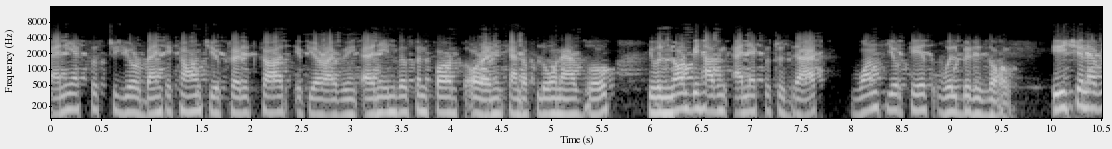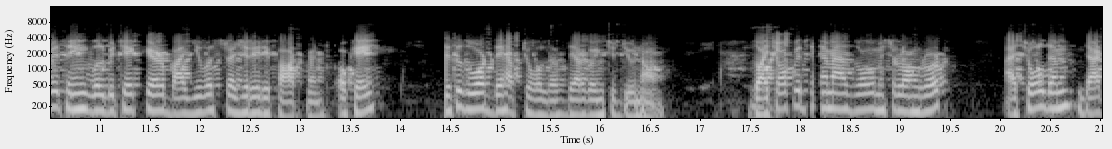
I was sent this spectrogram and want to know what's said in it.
any access to your bank account, your credit card, if you're having any investment funds or any kind of loan as well. You will not be having any access to that once your case will be resolved. Each and everything will be taken care by US Treasury Department. Okay? This is what they have told us they are going to do now. So I talked with them as well, Mr. Longroad. I told them that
